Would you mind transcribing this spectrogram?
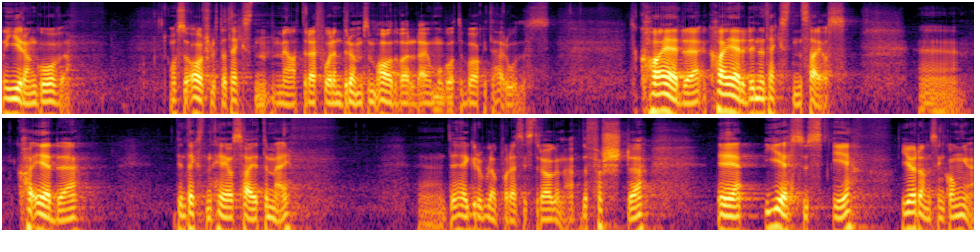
og gir han gave. Og så avslutter teksten med at de får en drøm som advarer dem om å gå tilbake til Herodes. Hva er, det, hva er det, denne teksten sier oss? Eh, hva er det denne teksten har å si til meg? Eh, det har jeg grubla på de siste dagene. Det første er Jesus er jødene sin konge.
